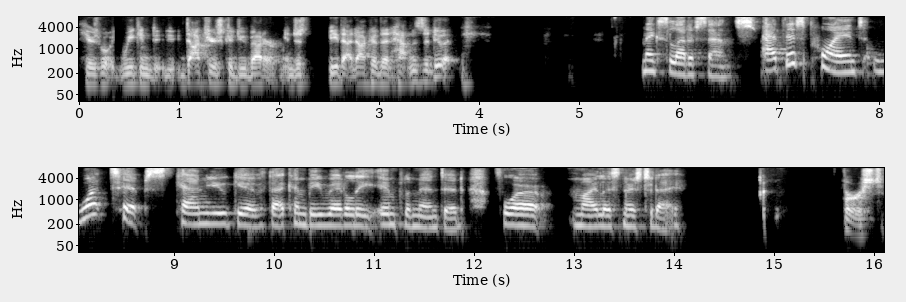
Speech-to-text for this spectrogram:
here's what we can do doctors could do better and just be that doctor that happens to do it Makes a lot of sense. At this point, what tips can you give that can be readily implemented for my listeners today? First,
